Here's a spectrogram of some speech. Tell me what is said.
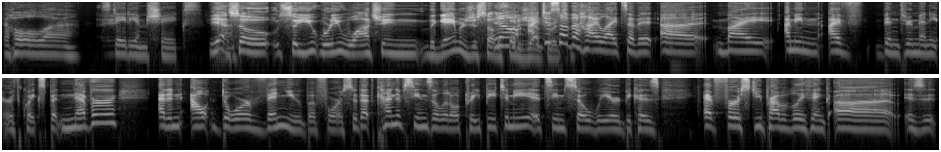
the whole uh, stadium shakes. Yeah. So, so you were you watching the game or just saw the No, footage? I just saw the highlights of it. Uh, my, I mean, I've been through many earthquakes, but never at an outdoor venue before. So that kind of seems a little creepy to me. It seems so weird because at first you probably think, uh, is it,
